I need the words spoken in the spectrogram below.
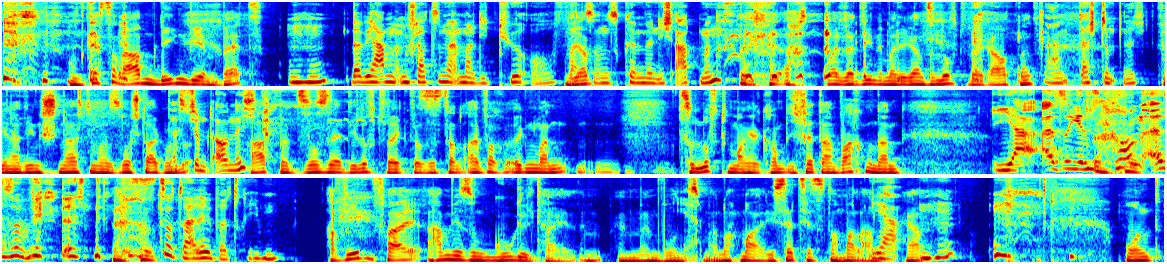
Und gestern Abend liegen wir im Bett, Mhm. Weil wir haben im Schlafzimmer immer die Tür auf, weil Ja. sonst können wir nicht atmen. ja, weil Nadine immer die ganze Luft wegatmet. Das stimmt nicht. Die Nadine schnarcht immer so stark Das und stimmt auch nicht. atmet so sehr die Luft weg, dass es dann einfach irgendwann zu Luftmangel kommt. Ich werde dann wach und dann Ja, also jetzt komm, also das, das ist total übertrieben. Auf jeden Fall haben wir so ein Google-Teil im, im, im Wohnzimmer. Nochmal, ich setze jetzt nochmal an. Ja, mhm. Und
